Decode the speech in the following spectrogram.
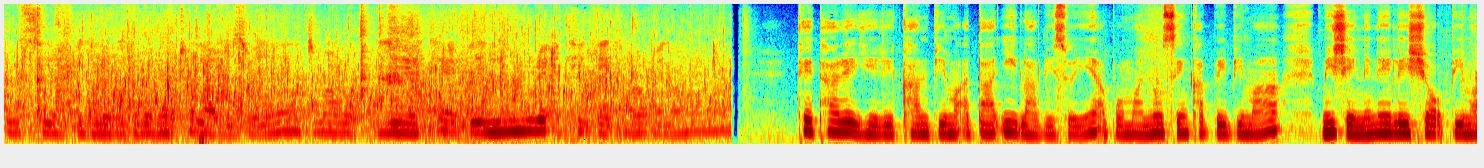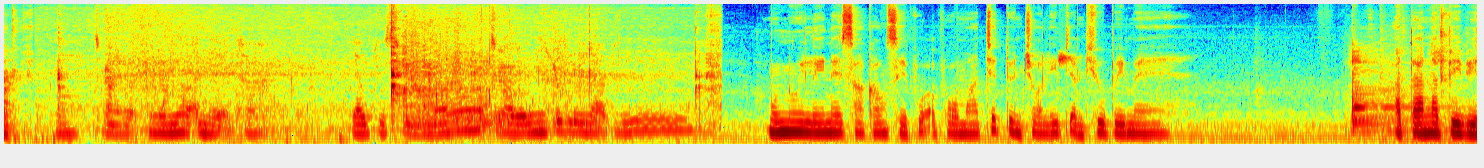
ဒီစီရအဒီလိုဒီလိုထည့်လိုက်ပြီးဆိုရင်ကျမတို့ရေထည့်ပြီးနူးရဲ့အထည်တွေထားတော့မယ်နော်ထည့်ထားတဲ့ရေတွေခံပြီးမှအသားဤလာပြီးဆိုရင်အပေါ်မှာနှုတ်စင်းခပ်ပေးပြီးမှမိရှိန်နည်းနည်းလေးလျှော့ပြီးမှကျမတို့ဒီလိုမျိုးအနေအထားရောက်ပြီဆိုရင်တော့ကျမတို့မြင်သိလို့ရပြီမွေးမွေးလေး နဲ့စားကောင်းစေဖို့အပေါ်မှာချစ်တွင်ကြော်လေးပြန်ဖြူပေးမယ်အတနာပြပြီ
